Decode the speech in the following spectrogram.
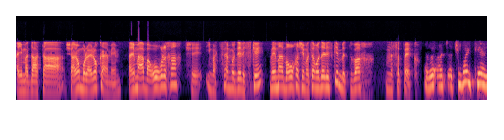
האם הדאטה, שהיום אולי לא קיימים, האם היה ברור לך שימצא מודל עסקי, ואם היה ברור לך שימצא מודל עסקי בטווח מספק? התשובה היא כן,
